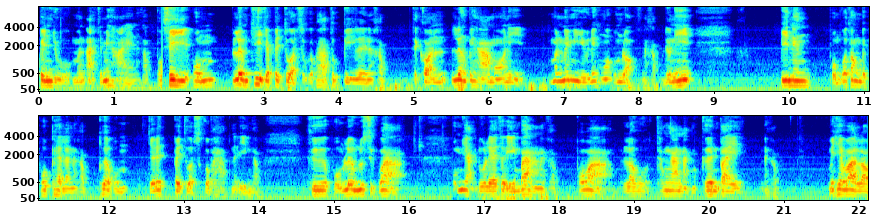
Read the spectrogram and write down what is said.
เป็นอยู่มันอาจจะไม่หายนะครับสี่ผมเริ่มที่จะไปตรวจสุขภาพทุกปีเลยนะครับ แต่ก่อนเรื่องไปหาหมอนี่ มันไม่มีอยู่ในหัวผมหรอกนะครับ เดี๋ยวนี้ ปีหนึ่งผมก็ต้องไปพบแพทย์แล้วนะครับ เพื่อผมจะได้ไปตรวจสุขภาพนั่นเองครับ คือผมเริ่มรู้สึกว่า ผมอยากดูแลตัวเองบ้างนะครับ เพราะว่าเราทำงานหนักเกินไปนะครับ ไม่ใช่ว่าเรา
